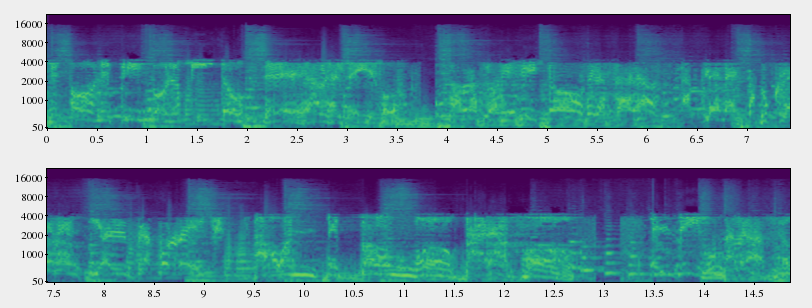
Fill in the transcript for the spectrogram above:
me pone pingo, loquito. Eh, habla el Diego. Abrazo a Dieguito de la sala, a Clement, Capo Clement y al Flaco Rich. Aguante Congo, carajo. El Diego, un abrazo.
